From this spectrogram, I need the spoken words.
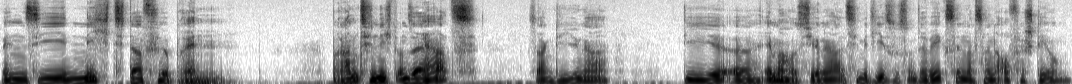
wenn sie nicht dafür brennen, brannte nicht unser Herz, sagen die Jünger, die äh, Emmaus-Jünger, als sie mit Jesus unterwegs sind nach seiner Auferstehung.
